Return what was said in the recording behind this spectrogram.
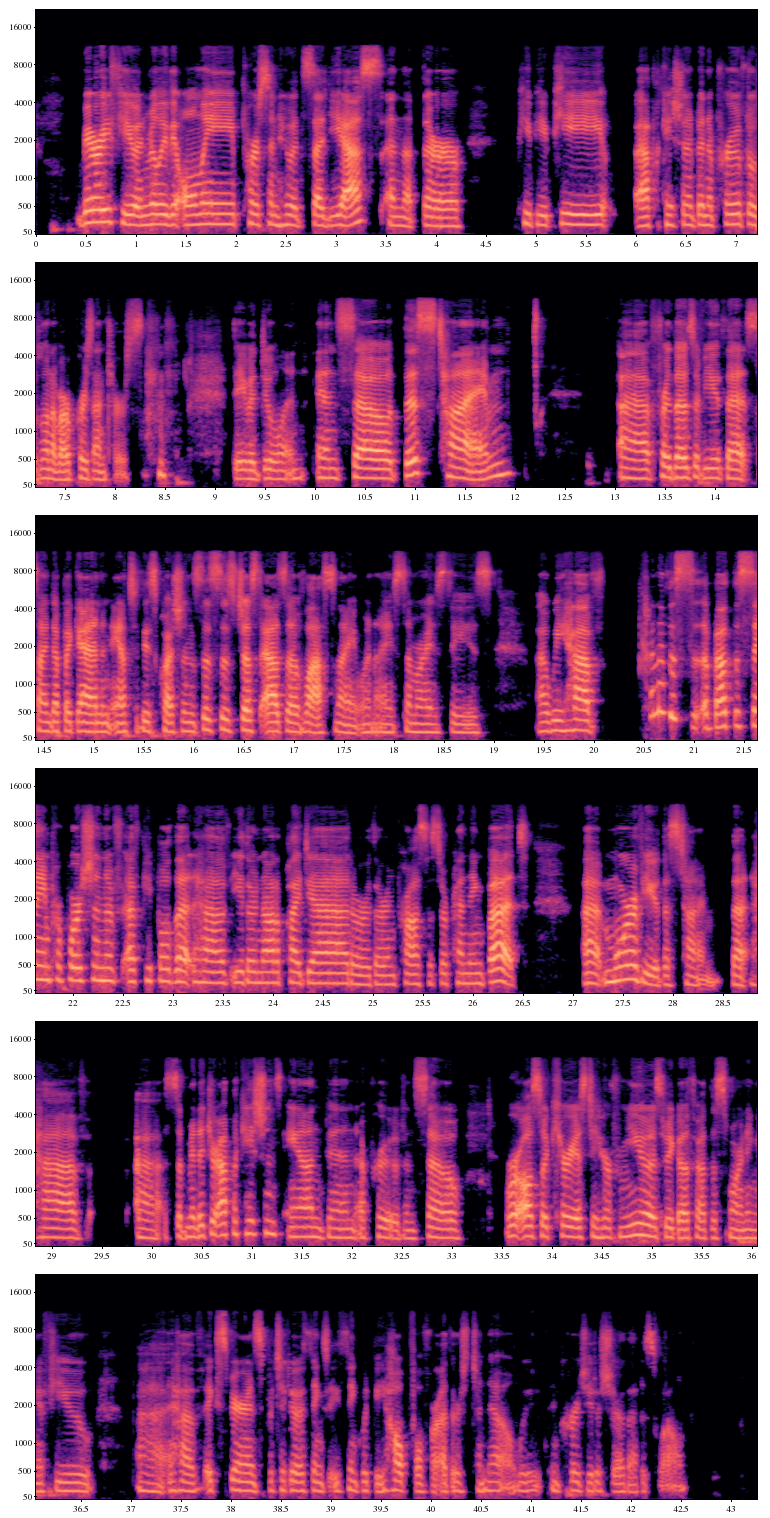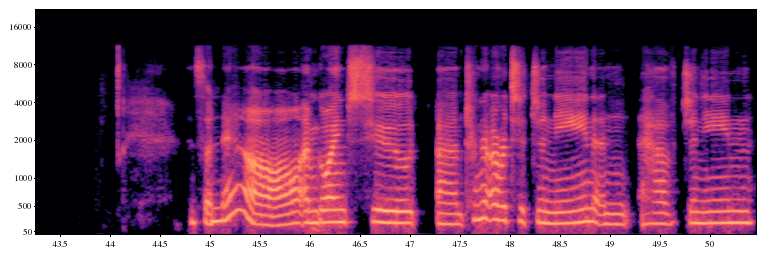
very few and really the only person who had said yes and that their PPP application had been approved was one of our presenters, David Doolin. And so this time, uh, for those of you that signed up again and answered these questions, this is just as of last night when I summarized these. Uh, we have kind of this about the same proportion of, of people that have either not applied yet or they're in process or pending, but uh, more of you this time that have uh, submitted your applications and been approved. And so we're also curious to hear from you as we go throughout this morning if you uh, have experienced particular things that you think would be helpful for others to know. We encourage you to share that as well. And so now I'm going to um, turn it over to Janine and have Janine,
